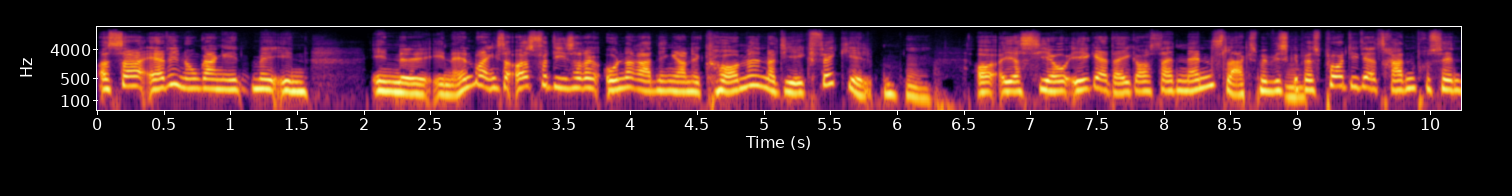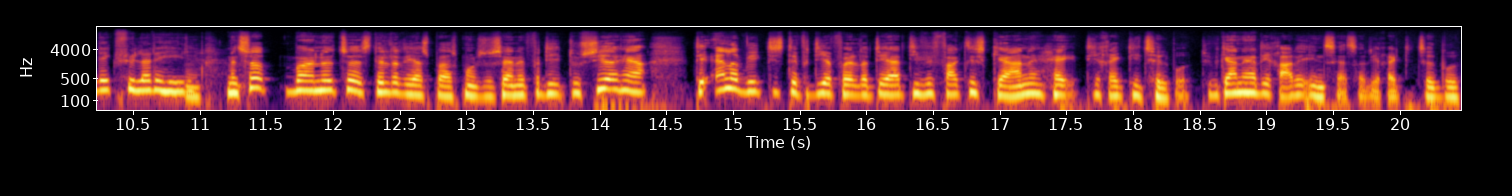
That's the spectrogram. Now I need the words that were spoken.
Og så er det nogle gange endt med en, en, øh, en anbringelse, også fordi så er der underretningerne kommet, når de ikke fik hjælpen. Mm. Og jeg siger jo ikke, at der ikke også er den anden slags, men vi skal mm. passe på, at de der 13 procent ikke fylder det hele. Mm. Men så var jeg nødt til at stille dig det her spørgsmål, Susanne, fordi du siger her, det allervigtigste for de her forældre, det er, at de vil faktisk gerne have de rigtige tilbud. De vil gerne have de rette indsatser og de rigtige tilbud.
